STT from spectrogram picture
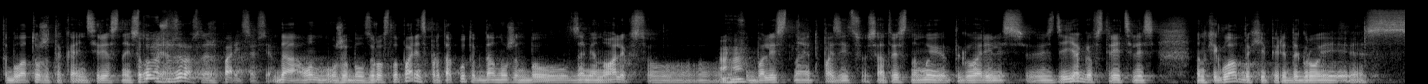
Это была тоже такая интересная история. Так он уже взрослый же парень совсем. Да, он уже был взрослый парень. Спартаку тогда нужен был замену Алексу, ага. футболист на эту позицию. Соответственно, мы договорились с Диего, встретились в Мönchengladbach перед игрой с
